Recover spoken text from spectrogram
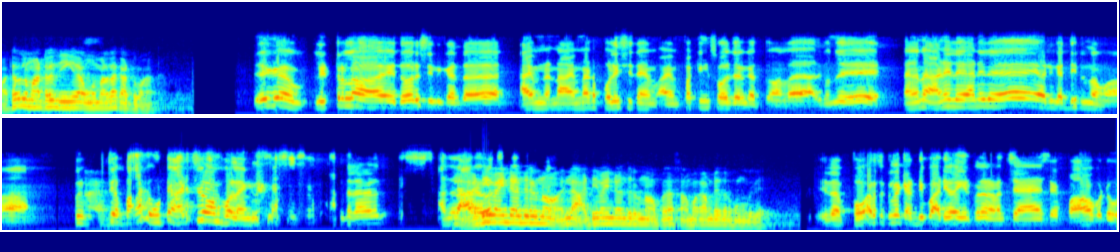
பக்கத்துல மாட்டுறது நீங்க உங்க மேல தான் காட்டுவான். ஏங்க லிட்டரலா ஏதோ ஒரு சீனுக்கு அந்த ஐம் நான் I'm not police I'm I'm fucking soldier கத்துவான்ல. அதுக்கு வந்து நாங்க வந்து அணிலு அணிலு அப்படின்னு கத்திட்டு இருந்தோமா? பார்க்க விட்டு அடிச்சிடுவான் போல அந்த அடி வாங்கிட்டு வந்திருக்கணும். இல்ல அடி வாங்கிட்டு வந்திருக்கணும். அப்பதான் செம காமெடியா இருக்கும் உங்களுக்கு. இத போறதுக்குள்ள கண்டிப்பா அடி வாங்கிருப்பேன்னு நினைச்சேன். சரி பாவப்பட்டு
